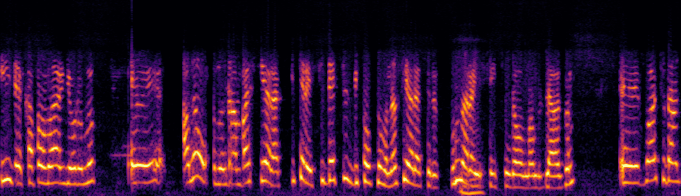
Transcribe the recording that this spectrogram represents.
iyice kafalar yorulup e, anaokulundan başlayarak bir kere şiddetsiz bir toplumu nasıl yaratırız? Bunun arayışı içinde olmamız lazım. E, bu açıdan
